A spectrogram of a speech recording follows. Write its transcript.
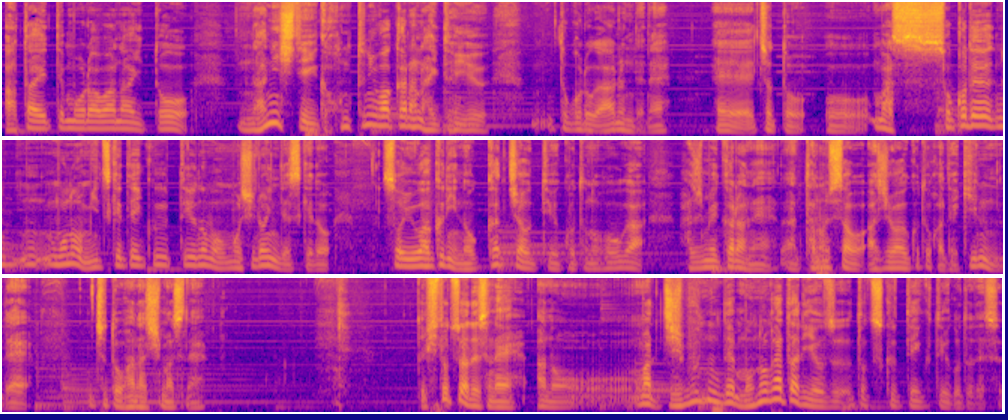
与えてもらわないと何していいか本当にわからないというところがあるんでね、えー、ちょっとまあそこでものを見つけていくっていうのも面白いんですけどそういう枠に乗っかっちゃうっていうことの方が初めからね楽しさを味わうことができるんでちょっとお話ししますね。一つはですねあの、まあ、自分で物語をずっと作っていくということです。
